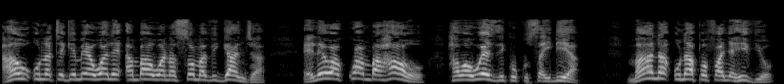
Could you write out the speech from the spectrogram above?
au unategemea wale ambao wanasoma viganja elewa kwamba hao hawawezi kukusaidia. Maana unapofanya hivyo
